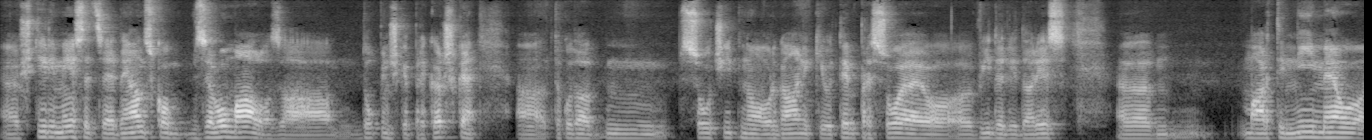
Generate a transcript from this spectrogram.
Uh, štiri mesece je dejansko zelo malo za dopinške prekrške. Uh, tako da m, mm, so očitno organi, ki o tem presojajo, uh, videli, da res. Uh, Martin ni imel uh,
